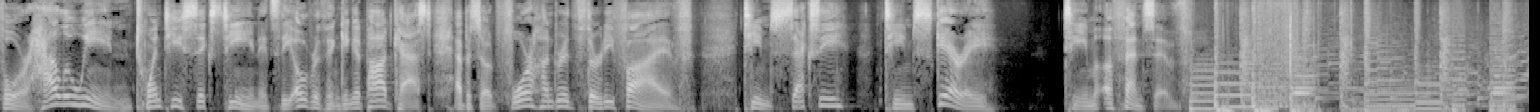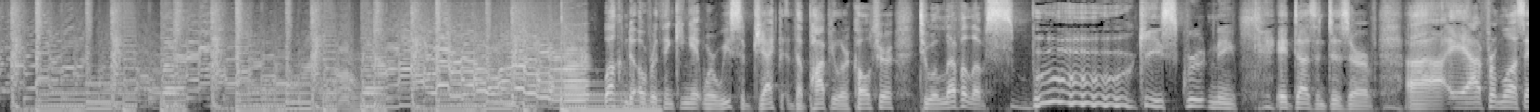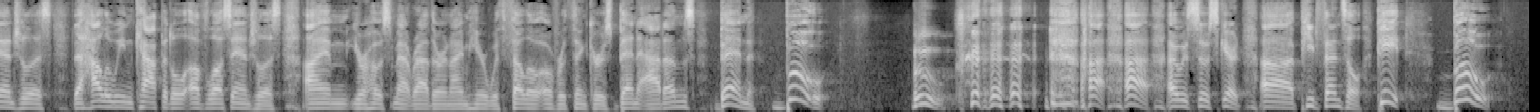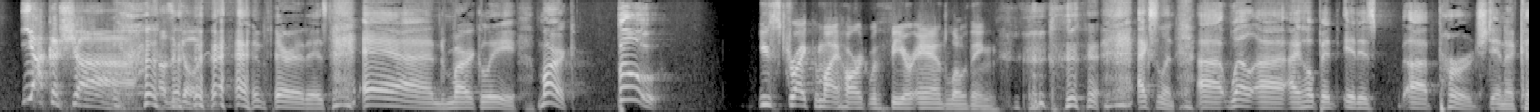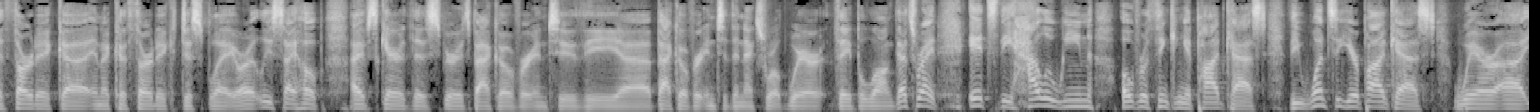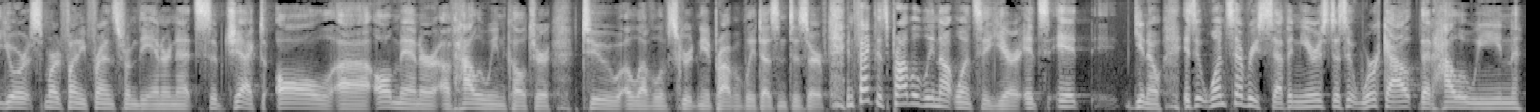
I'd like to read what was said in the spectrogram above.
for Halloween 2016. It's the Overthinking It podcast, episode 435. Team sexy, team scary, team offensive. Welcome to Overthinking It, where we subject the popular culture to a level of spooky scrutiny it doesn't deserve. Uh, yeah, from Los Angeles, the Halloween capital of Los Angeles, I am your host, Matt Wrather, and I'm here with fellow overthinkers, Ben Adams. Ben, boo! Boo! ah, ah, I was so scared. Uh, Pete Fenzel. Pete, boo! Yakasha. How's it going? there it is. And Mark Lee. Mark, boo! You strike my heart with fear and loathing. Excellent. Uh, well, uh, I hope it, it is uh, purged in a cathartic uh, in a cathartic display, or at least I hope I've scared the spirits back over into the uh, back over into the next world where they belong. That's right. It's the Halloween Overthinking It podcast, the once a year podcast where uh, your smart, funny friends from the internet subject all uh, all manner of Halloween culture to a level of scrutiny it probably doesn't deserve. In fact, it's probably not once a year. It's it you know, is it once every seven years? Does it work out that Halloween?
